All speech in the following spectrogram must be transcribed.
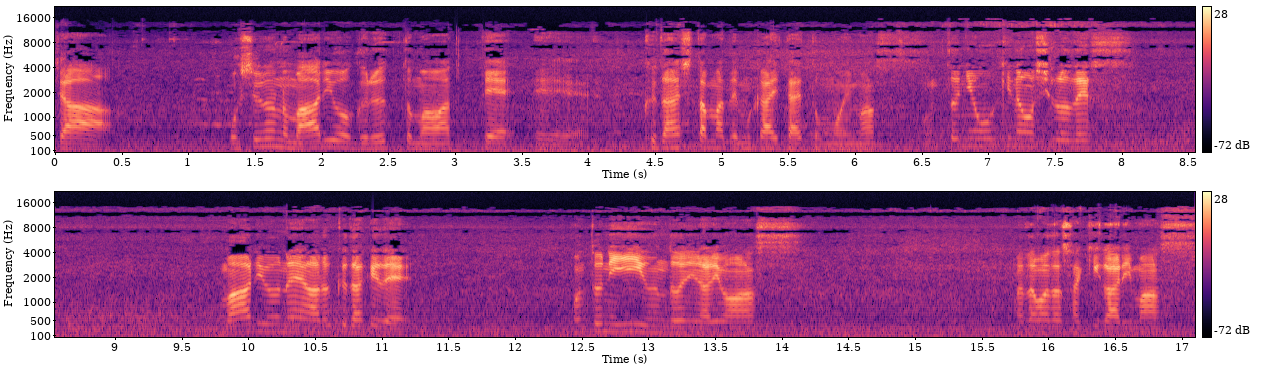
じゃあお城の周りをぐるっと回って、えー、九段下まで向かいたいと思います。本当に大きなお城です。周りをね歩くだけで本当にいい運動になります。まだまだ先があります。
